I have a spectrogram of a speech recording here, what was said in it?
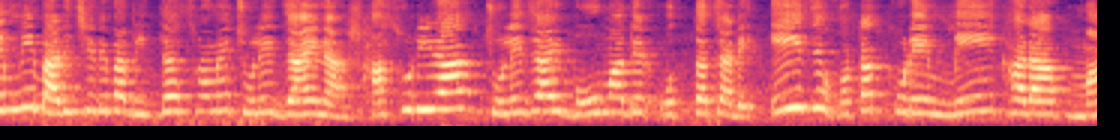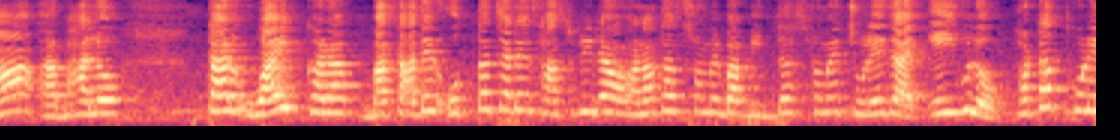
এমনি বাড়ি ছেড়ে বা বৃদ্ধাশ্রমে চলে যায় না। শাশুড়িরা চলে যায় বৌমাদের অত্যাচারে। এই যে হঠাৎ করে মেয়ে খারাপ, মা ভালো তার ওয়াইফ খারাপ বা তাদের অত্যাচারে শাশুড়িরা অনাথাশ্রমে বা বৃদ্ধাশ্রমে চলে যায়, এইগুলো হঠাৎ করে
